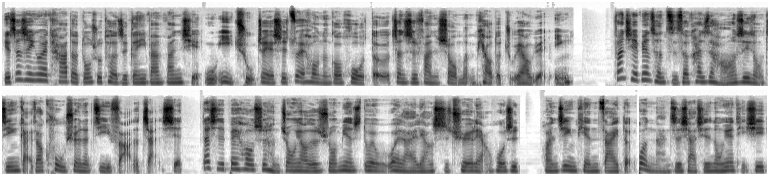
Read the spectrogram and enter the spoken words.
也正是因为它的多数特质跟一般番茄无异处，这也是最后能够获得正式贩售门票的主要原因。番茄变成紫色，看似好像是一种基因改造酷炫的技法的展现，但其实背后是很重要的，是说面对未来粮食缺粮或是。环境天灾等困难之下，其实农业体系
